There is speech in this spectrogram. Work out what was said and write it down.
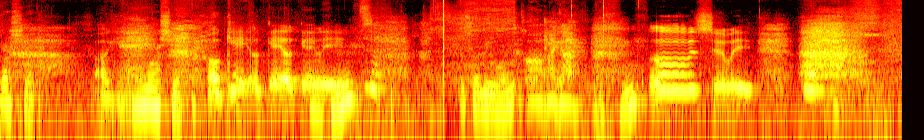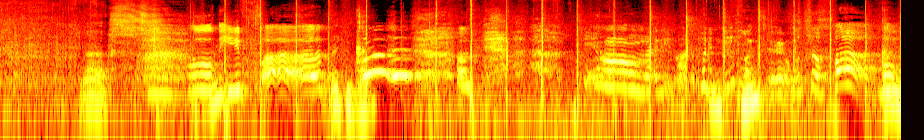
My shit. Okay. Oh, my shit. Okay, okay, okay, mm-hmm. wait. Just let me to wait. Oh my god. Mm-hmm. Oh shit, wait. Yes. Holy mm-hmm. fuck. Thank you, bro. Oh, damn, I didn't know how to put a deflector. What the fuck? Oh my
